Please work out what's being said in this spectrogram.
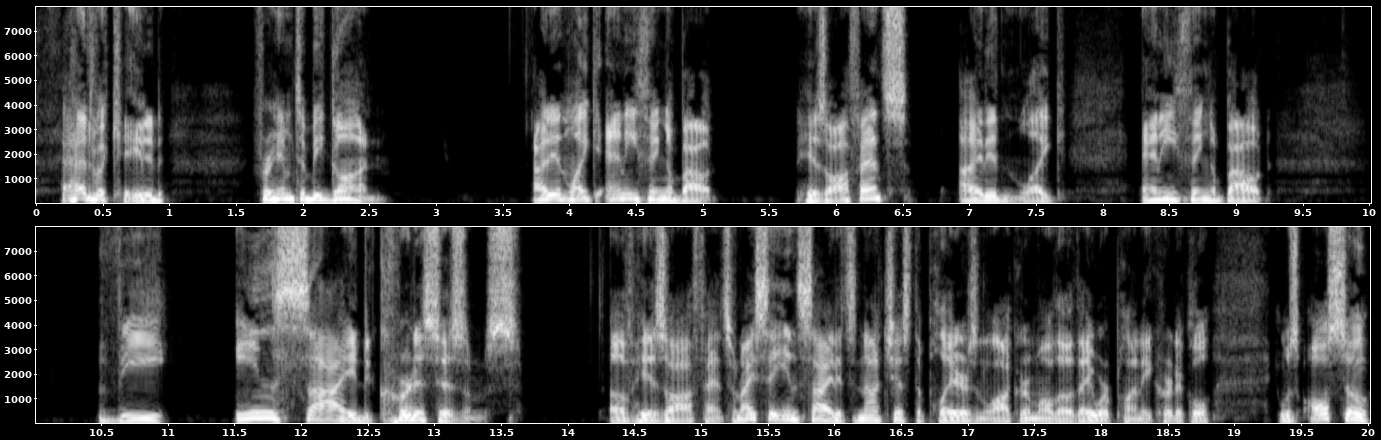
advocated for him to be gone. I didn't like anything about his offense. I didn't like anything about the inside criticisms of his offense. When I say inside, it's not just the players in the locker room, although they were plenty critical. It was also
